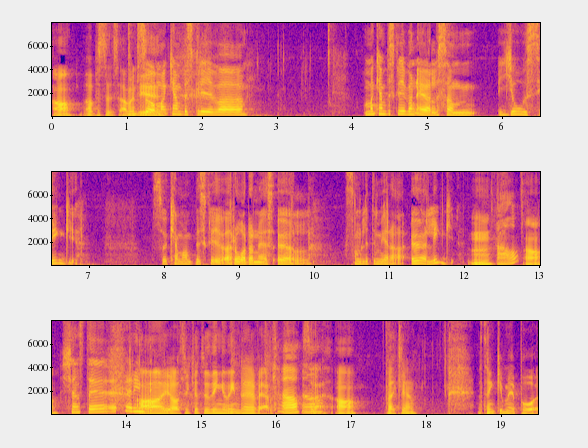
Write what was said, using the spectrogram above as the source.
ja, ja precis. Ja, men det... Så om man kan beskriva, om man kan beskriva en öl som juicig så kan man beskriva Rådanäs öl som lite mera ölig. mm, Ja. ja. Känns det rimligt? ja, jag tycker att du ringer in det väl. Ja. Sådär. Ja, verkligen. Jag tänker mer på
